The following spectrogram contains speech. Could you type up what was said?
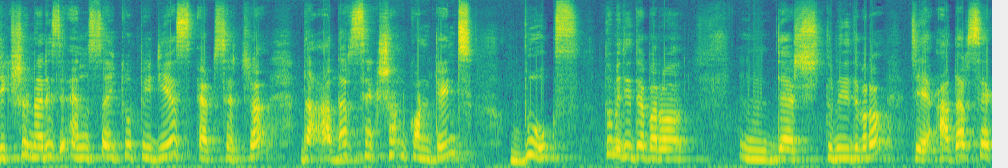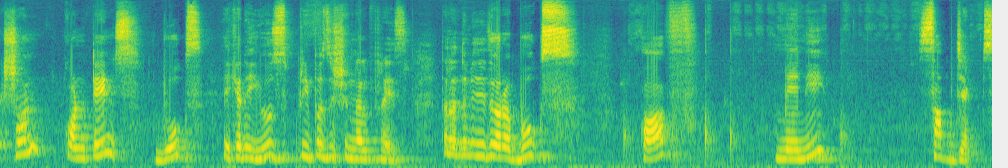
dictionaries encyclopaedias et cetera the other section contents books তুমি দিতে পারো ড্যাশ তুমি দিতে পারো যে আদার সেকশন কন্টেন্টস বুকস এখানে ইউজ প্রিপোজিশনাল ফ্রেজ তাহলে তুমি দিতে পারো বুকস অফ মেনি সাবজেক্টস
